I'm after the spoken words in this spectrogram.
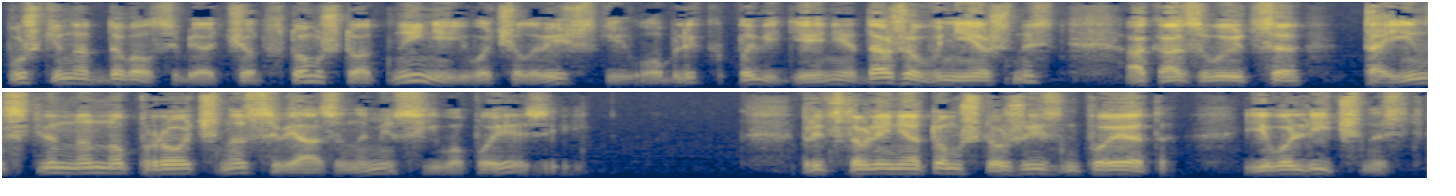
Пушкин отдавал себе отчет в том, что отныне его человеческий облик, поведение, даже внешность оказываются таинственно, но прочно связанными с его поэзией. Представление о том, что жизнь поэта, его личность,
